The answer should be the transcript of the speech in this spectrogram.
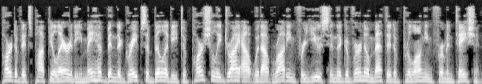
Part of its popularity may have been the grape's ability to partially dry out without rotting for use in the Governo method of prolonging fermentation.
